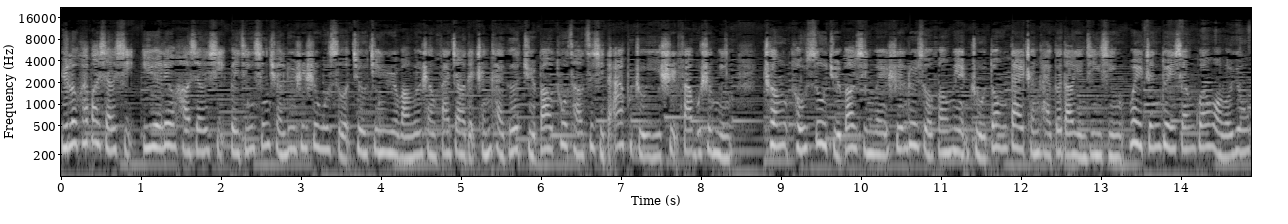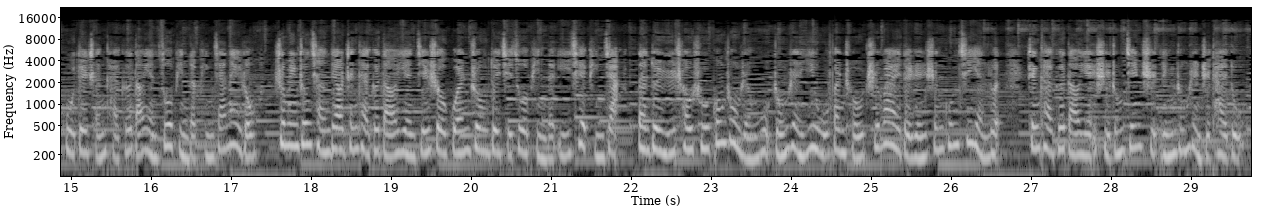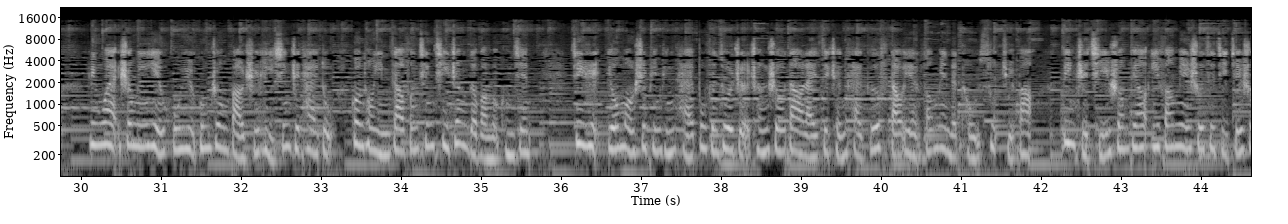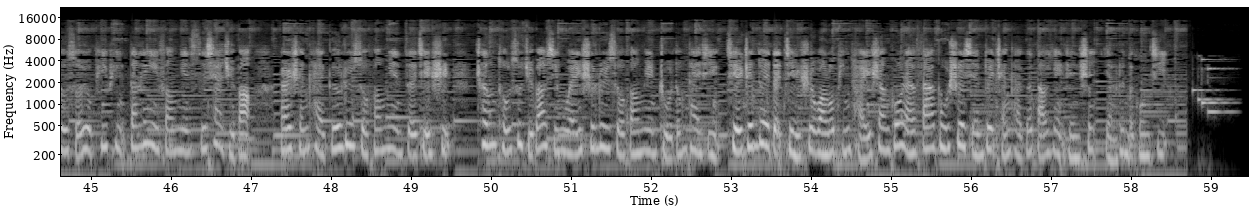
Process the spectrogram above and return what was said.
娱乐快报消息，一月六号消息，北京星泉律师事务所就近日网络上发酵的陈凯歌举报吐槽自己的 UP 主一事发布声明，称投诉举报行为是律所方面主动带陈凯歌导演进行，未针对相关网络用户对陈凯歌导演作品的评价内容。声明中强调，陈凯歌导演接受观众对其作品的一切评价，但对于超出公众人物容忍义务范畴之外的人身攻击言论，陈凯歌导演始终坚持零容忍之态度。另外，声明也呼吁公众保持理性之态度，共同营造风清气正的网络空间。近日，有某视频平台部分作者称收到来自陈凯歌导演方面的投诉举报，并指其双标，一方面说自己接受所有批评，但另一方面私下举报。而陈凯歌律所方面则解释称，投诉举报行为是律所方面主动代行，且针对的仅是网络平台上公然发布涉嫌对陈凯歌导演人身言论的攻击。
